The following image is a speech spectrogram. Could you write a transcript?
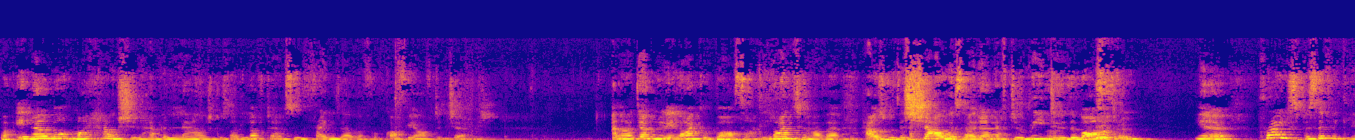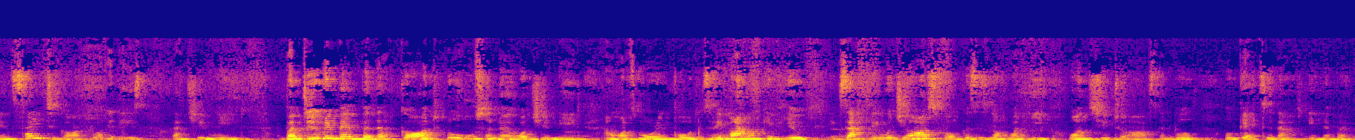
But you know, Lord, my house should have a lounge because I'd love to have some friends over for coffee after church. And I don't really like a bath. I'd like to have a house with a shower so I don't have to redo the bathroom. You know, pray specifically and say to God what it is that you need. But do remember that God will also know what you need and what's more important. So He might not give you exactly what you ask for because it's not what He wants you to ask. And we'll, we'll get to that in a bit.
